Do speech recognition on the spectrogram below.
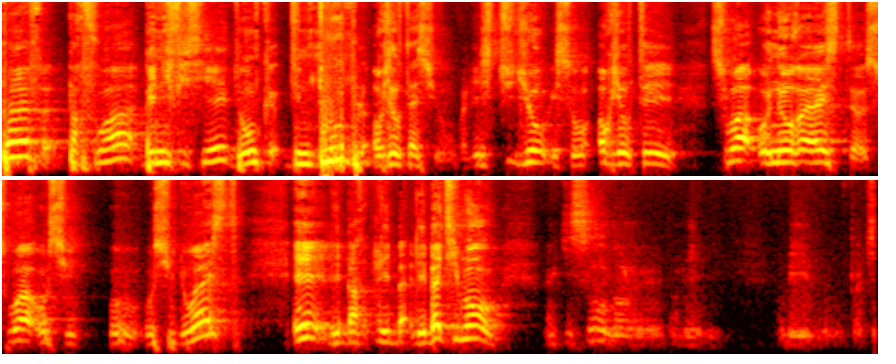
peuvent parfois bénéficier donc d'une double orientation. Les studios, ils sont orientés soit au nord-est, soit au, sud, au sud-ouest. Et les, bâtiments qui ne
